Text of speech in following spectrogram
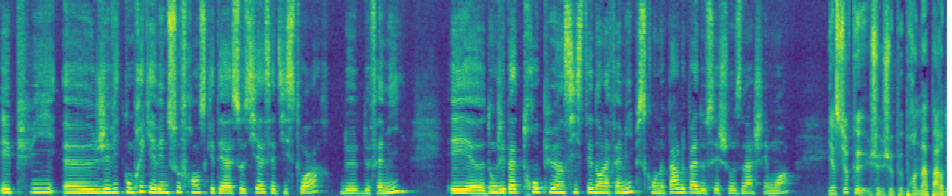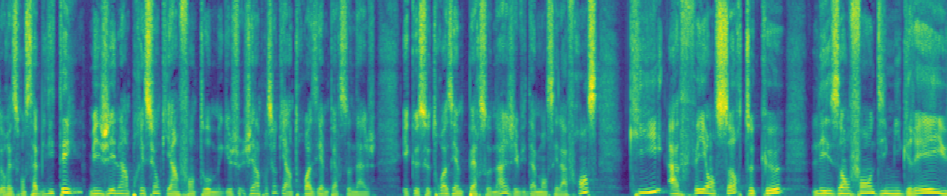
Et puis, euh, j'ai vite compris qu'il y avait une souffrance qui était associée à cette histoire de, de famille et euh, donc, j'ai pas trop pu insister dans la famille puisqu'on ne parle pas de ces choses-là chez moi. Bien sûr que je, peux prendre ma part de responsabilité, mais j'ai l'impression qu'il y a un fantôme, j'ai l'impression qu'il y a un troisième personnage. Et que ce troisième personnage, évidemment, c'est la France, qui a fait en sorte que les enfants d'immigrés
